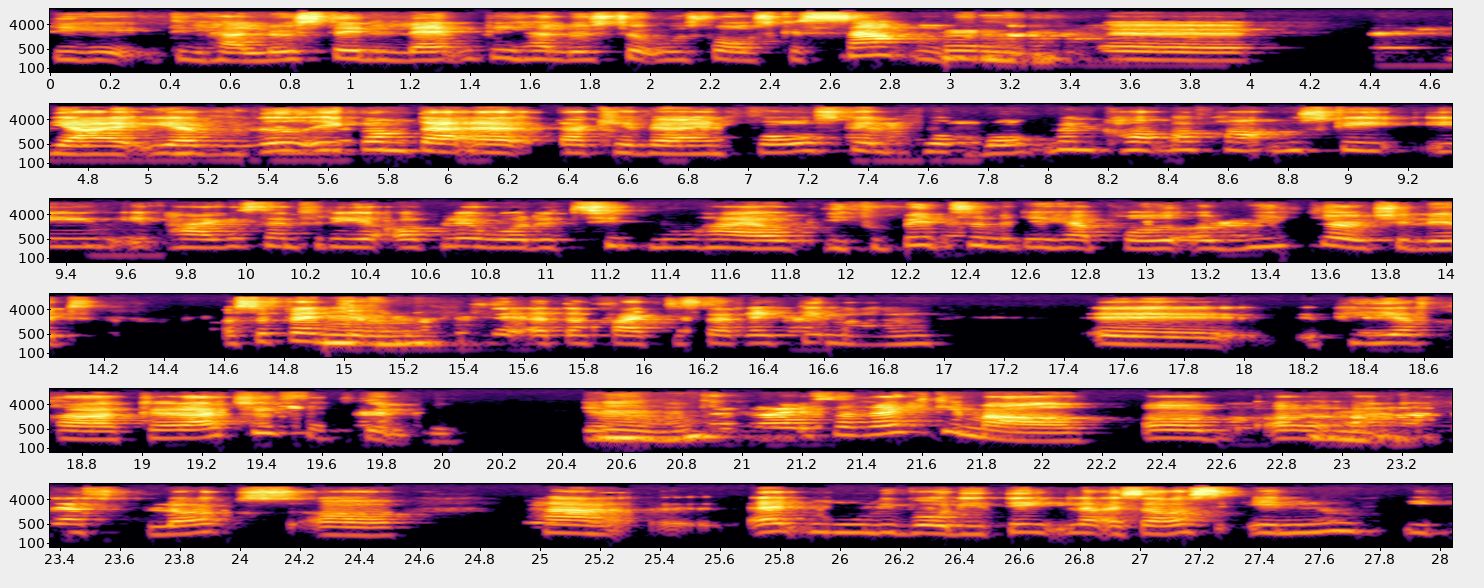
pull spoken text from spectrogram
de, de har lyst til et land, de har lyst til at udforske sammen. Mm. Øh, jeg, jeg ved ikke, om der, er, der kan være en forskel på, hvor man kommer fra måske i, i Pakistan, fordi jeg oplever det tit. Nu har jeg jo i forbindelse med det her prøvet at researche lidt og så fandt mm. jeg ud af, at der faktisk er rigtig mange øh, piger fra Karachi for eksempel. Ja, mm. Der rejser rigtig meget, og, og, mm. og har deres blogs, og har øh, alt muligt, hvor de deler, altså også, inden i,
